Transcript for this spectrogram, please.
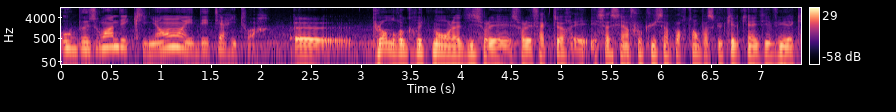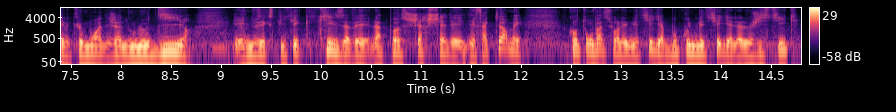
aux besoins des clients et des territoires. Euh, plan de recrutement, on l'a dit sur les, sur les facteurs, et, ça c'est un focus important parce que quelqu'un était venu il y a quelques mois déjà nous le dire et nous expliquer qu'ils avaient, la Poste cherchait des, facteurs, mais quand on va sur les métiers, il y a beaucoup de métiers, il y a de la logistique,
